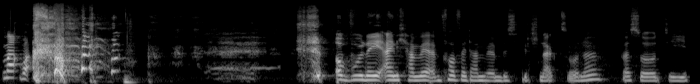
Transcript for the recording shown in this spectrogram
mach mal. Obwohl, nee, eigentlich haben wir im Vorfeld haben wir ein bisschen geschnackt, so, ne? Was so die,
